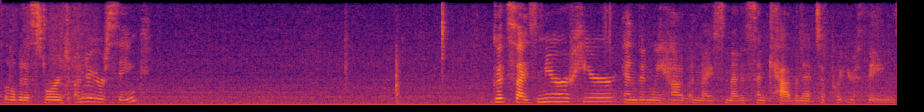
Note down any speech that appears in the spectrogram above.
a little bit of storage under your sink. Good sized mirror here, and then we have a nice medicine cabinet to put your things.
